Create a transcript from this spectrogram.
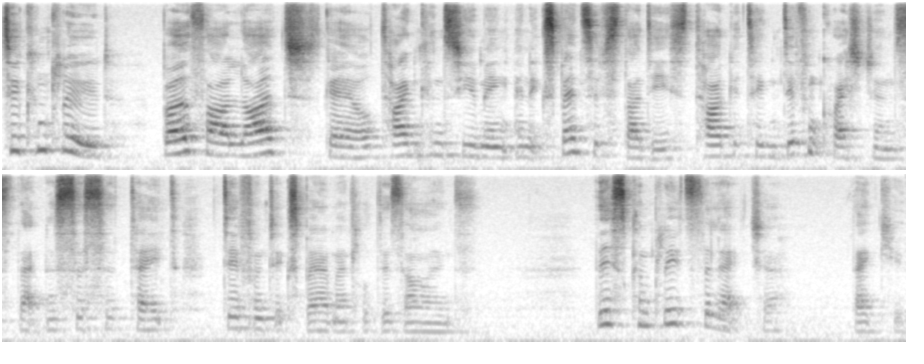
To conclude, both are large-scale, time-consuming and expensive studies targeting different questions that necessitate different experimental designs. This completes the lecture. Thank you.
